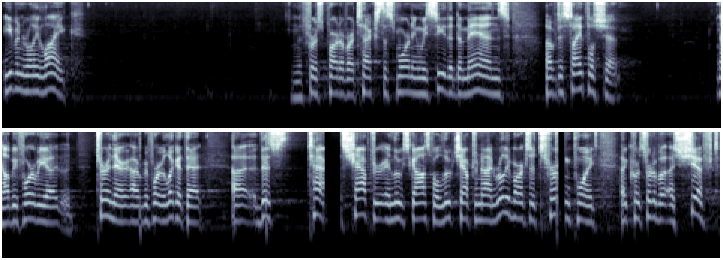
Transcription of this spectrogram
even really like. In the first part of our text this morning, we see the demands of discipleship. Now, before we uh, turn there, uh, before we look at that, uh, this text, chapter in Luke's gospel, Luke chapter 9, really marks a turning point, a, sort of a, a shift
